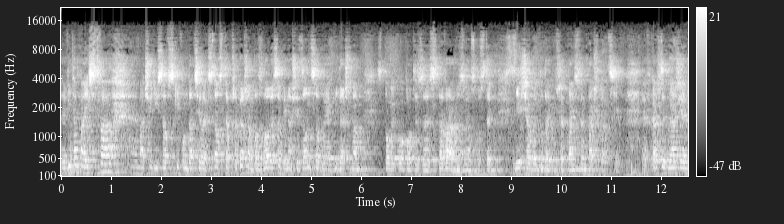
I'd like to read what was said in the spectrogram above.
E, Witam Państwa, Maciej Lisowski, Fundacja Lex Nostra. Przepraszam, pozwolę sobie na siedząco, bo jak widać mam spore kłopoty ze stawami, w związku z tym nie chciałbym tutaj przed Państwem paść plackiem. E, W każdym razie e,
